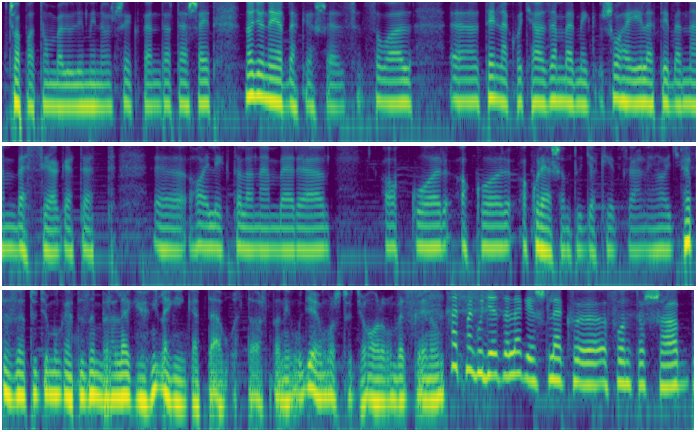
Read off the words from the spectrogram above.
csapaton belüli minőség fenntartásáért. Nagyon érdekes ez. Szóval tényleg, hogyha az ember még soha életében nem beszélgetett hajléktalan emberrel, akkor, akkor, akkor el sem tudja képzelni, hogy... Hát ezzel tudja magát az ember a leg, leginkább távol tartani, ugye? Most, hogyha arról beszélünk. Hát meg ugye ez a leges legfontosabb,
